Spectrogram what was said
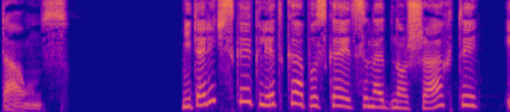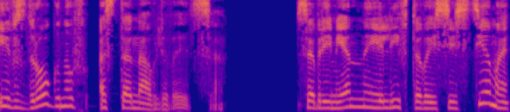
Таунс. Металлическая клетка опускается на дно шахты и, вздрогнув, останавливается. Современные лифтовые системы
